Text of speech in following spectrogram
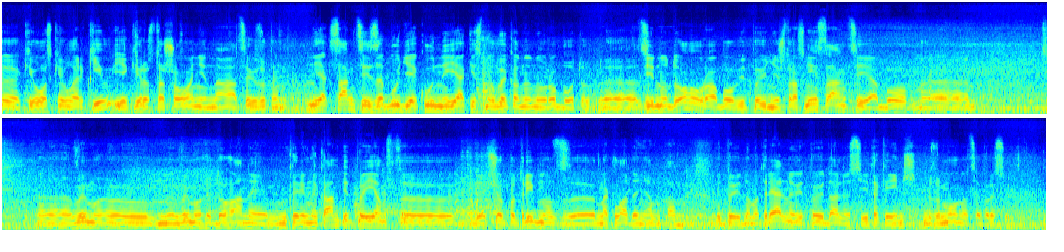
е, кіосків, ларків, які розташовані на цих зупинках. Як санкції за будь-яку неякісно виконану роботу Е, згідно договору або відповідні штрафні санкції, або вимо- вимоги догани керівникам підприємств, якщо потрібно, з накладенням там відповідно матеріальної відповідальності і таке інше. Безумовно, це присутнє.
